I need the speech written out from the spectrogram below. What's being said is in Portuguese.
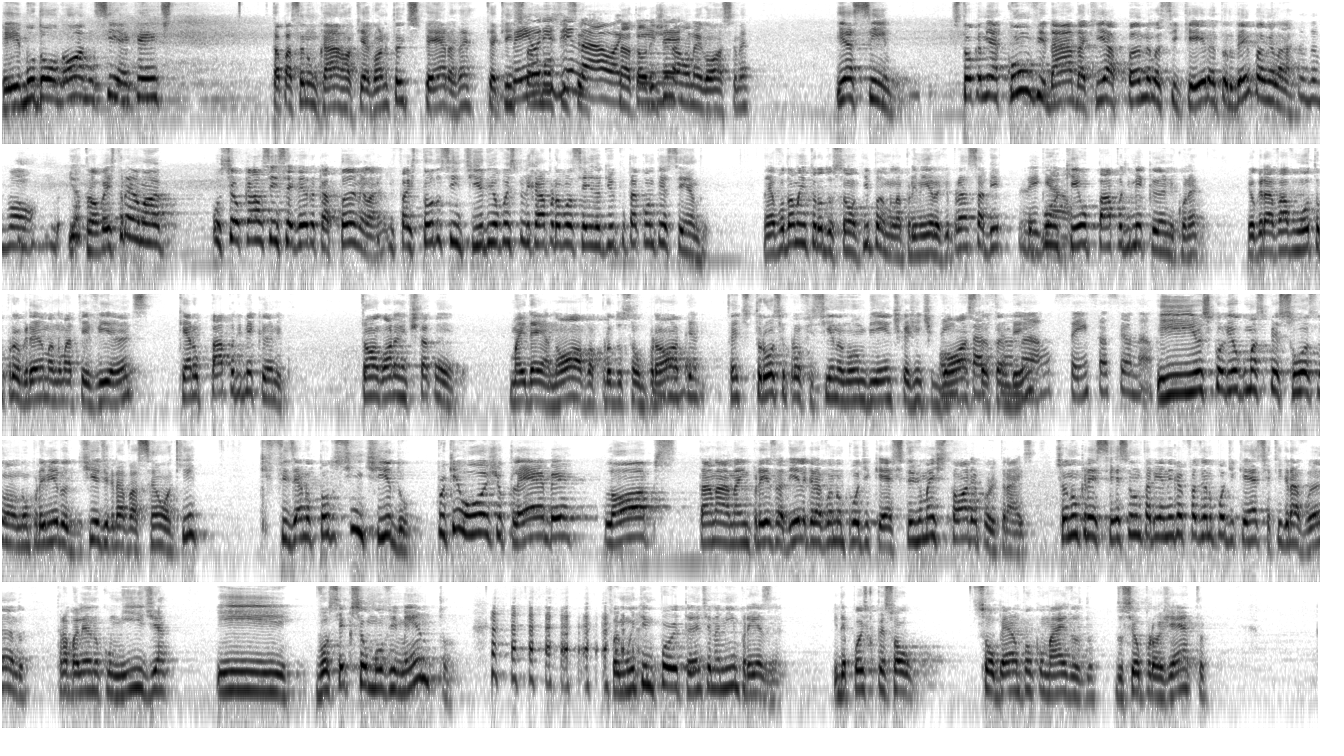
E mudou o nome? Sim, é que a gente tá passando um carro aqui agora, então a gente espera, né? Que aqui a gente Bem tá original aqui, Não, tá original né? o negócio, né? E assim, estou com a minha convidada aqui, a Pamela Siqueira. Tudo bem, Pamela? Tudo bom? E a tua vai estranhar, mas o seu carro sem segredo com a Pamela e faz todo sentido e eu vou explicar para vocês aqui o que está acontecendo. Né, eu vou dar uma introdução aqui, Pamela, primeiro aqui, para saber Legal. o porquê o papo de mecânico, né? Eu gravava um outro programa numa TV antes, que era o papo de mecânico. Então agora a gente está com uma ideia nova, produção própria. Então a gente trouxe para a oficina num ambiente que a gente gosta também. Sensacional, sensacional. E eu escolhi algumas pessoas no, no primeiro dia de gravação aqui que fizeram todo sentido. Porque hoje o Kleber Lopes está na, na empresa dele gravando um podcast. Teve uma história por trás. Se eu não crescesse, eu não estaria nem fazendo podcast aqui, gravando, trabalhando com mídia. E você com seu movimento foi muito importante na minha empresa. E depois que o pessoal souber um pouco mais do, do, do seu projeto,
